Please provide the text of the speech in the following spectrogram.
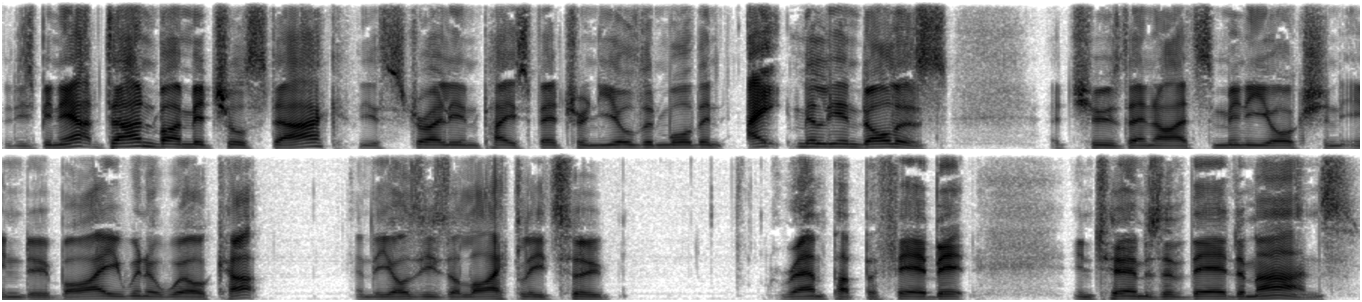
but he's been outdone by Mitchell Starc. The Australian pace veteran yielded more than $8 million at Tuesday night's mini auction in Dubai. He win a World Cup, and the Aussies are likely to ramp up a fair bit in terms of their demands.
